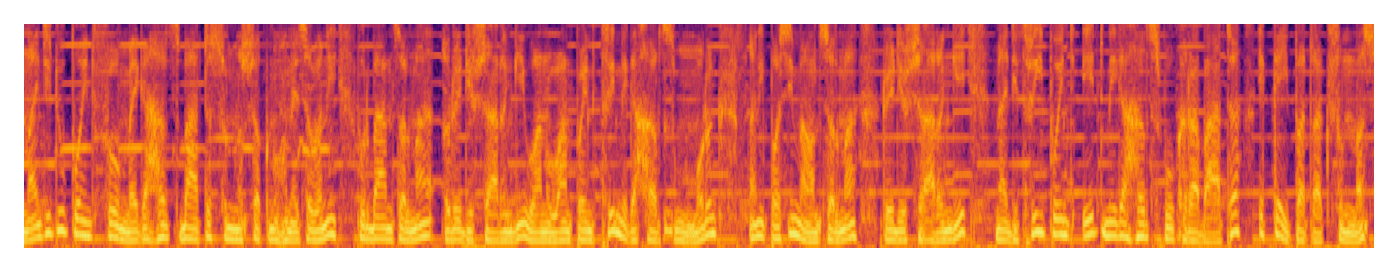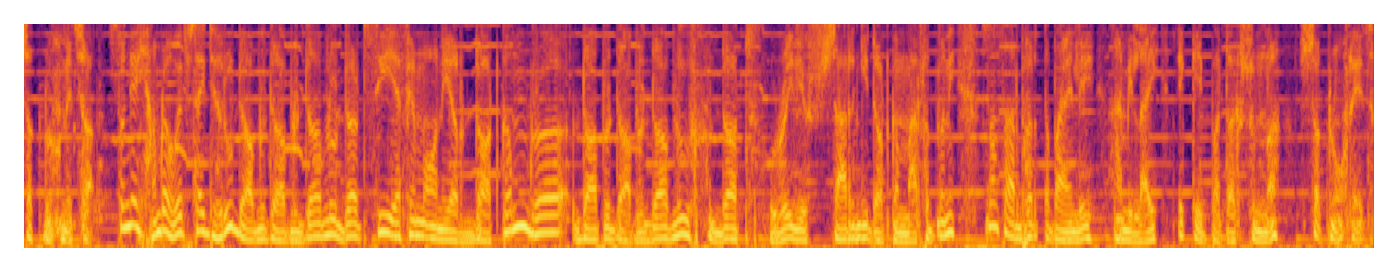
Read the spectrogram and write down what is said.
ninety two point four mega हर्चबाट सुन्न सक्नुहुनेछ भने पूर्वाञ्चलमा radio Sarangi one one point three mega hertz Morang अनि पश्चिमाञ्चलमा radio Sarangi ninety three point eight mega hertz पोखराबाट एकैपटक सुन्न सक्नुहुनेछ। सँगै हाम्रा वेबसाइटहरू W W W dot C F M अनियर डट कम र W W W dot radio Sarangi dot com मार्फत पनि संसारभर तपाईँले हामीलाई एकै पटक सुन्न सक्नुहुनेछ।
